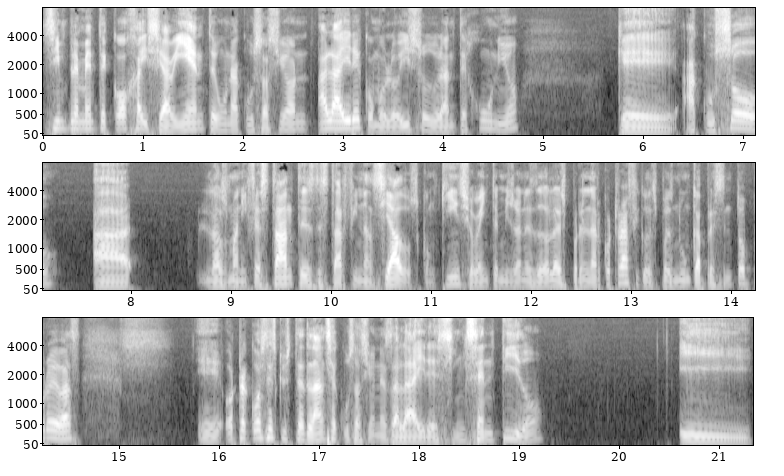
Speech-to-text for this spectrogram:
simplemente coja y se aviente una acusación al aire, como lo hizo durante junio, que acusó a los manifestantes de estar financiados con 15 o 20 millones de dólares por el narcotráfico, después nunca presentó pruebas. Eh, otra cosa es que usted lance acusaciones al aire sin sentido y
